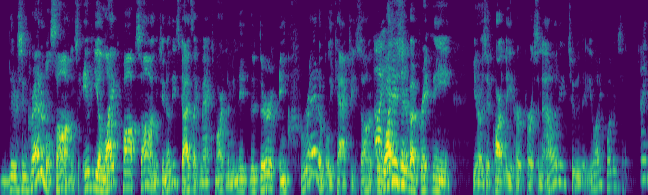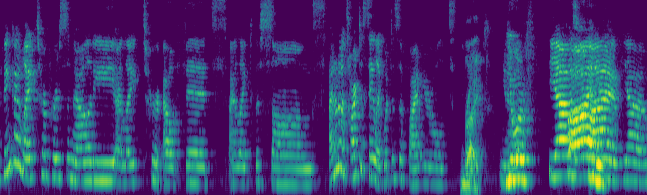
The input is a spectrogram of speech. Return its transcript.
there's incredible songs. If you like pop songs, you know these guys like Max Martin. I mean, they they're, they're incredibly catchy songs. But Oh, yeah. is it about Britney? You know, is it partly her personality too that you like? What is it? I think I liked her personality. I liked her outfits. I liked the songs. I don't know. It's hard to say. Like, what does a five-year-old Right. You, know? You were, yeah, five. five. Yeah.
